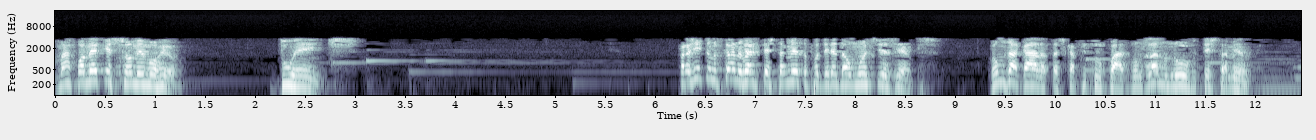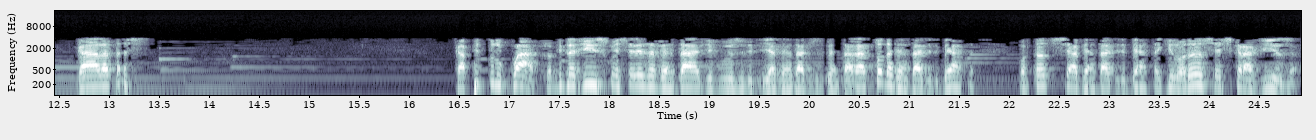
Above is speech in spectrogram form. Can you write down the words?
Mas como é que esse homem morreu? Doente. Para a gente não ficar no Velho Testamento, eu poderia dar um monte de exemplos. Vamos a Gálatas, capítulo 4. Vamos lá no Novo Testamento. Gálatas, capítulo 4. A Bíblia diz: Conhecereis a verdade e a verdade vos libertará. Toda a verdade liberta. Portanto, se a verdade liberta, a ignorância escraviza.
